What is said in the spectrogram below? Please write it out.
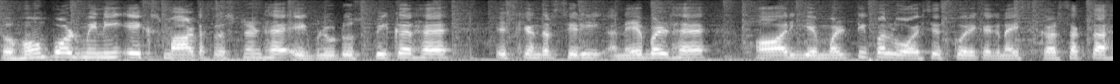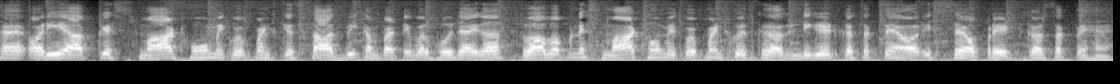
तो होम पोर्ट मिनी एक स्मार्ट असिस्टेंट है, एक ब्लूटूथ स्पीकर है, इसके अंदर सीरी अनेबल्ड है और ये मल्टीपल वॉइसेस को रिकॉग्नाइज कर सकता है और ये आपके स्मार्ट होम इक्विपमेंट के साथ भी कंपेटेबल हो जाएगा। तो आप अपने स्मार्ट होम इक्विपमेंट को इसके साथ इंटीग्रेट कर सकते हैं और इससे ऑपरेट कर सकते हैं।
